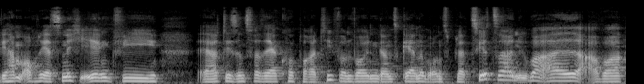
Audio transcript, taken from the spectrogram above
wir haben auch jetzt nicht irgendwie, ja, die sind zwar sehr kooperativ und wollen ganz gerne bei uns platziert sein überall, aber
